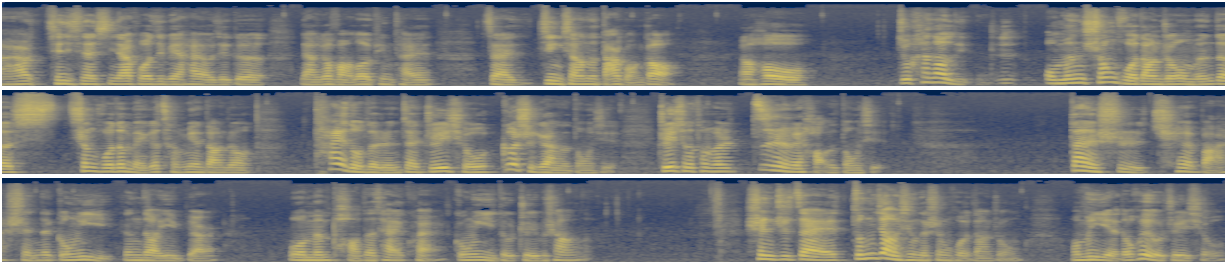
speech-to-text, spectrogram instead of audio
啊，前几天新加坡这边还有这个两个网络平台在竞相的打广告，然后就看到里我们生活当中，我们的生活的每个层面当中。太多的人在追求各式各样的东西，追求他们自认为好的东西，但是却把神的公义扔到一边儿。我们跑得太快，公义都追不上了。甚至在宗教性的生活当中，我们也都会有追求，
